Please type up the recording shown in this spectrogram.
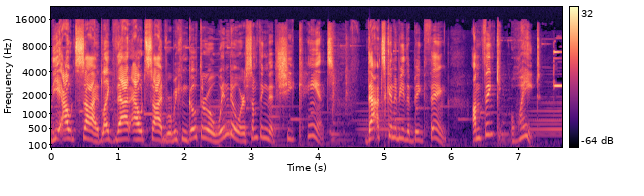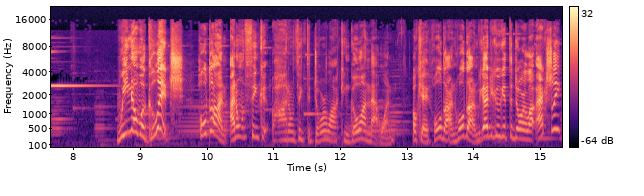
the outside, like that outside, where we can go through a window or something that she can't? That's gonna be the big thing. I'm thinking, wait. We know a glitch. Hold on. I don't think, oh, I don't think the door lock can go on that one. Okay, hold on, hold on. We got to go get the door lock. Actually,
